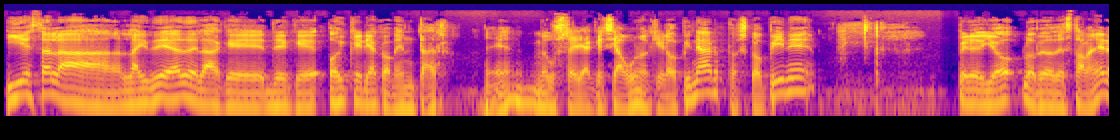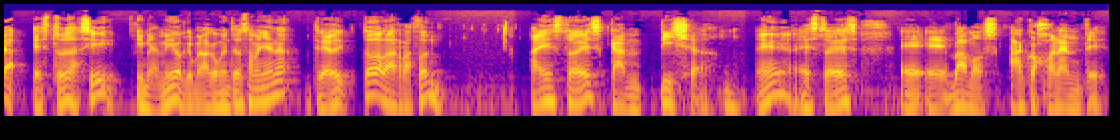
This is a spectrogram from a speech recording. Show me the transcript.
Y esta es la, idea de la que, de que hoy quería comentar. ¿eh? Me gustaría que si alguno quiere opinar, pues que opine. Pero yo lo veo de esta manera. Esto es así. Y mi amigo que me lo ha comentado esta mañana, te doy toda la razón. Esto es campisha. ¿eh? Esto es, eh, eh, vamos, acojonante.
